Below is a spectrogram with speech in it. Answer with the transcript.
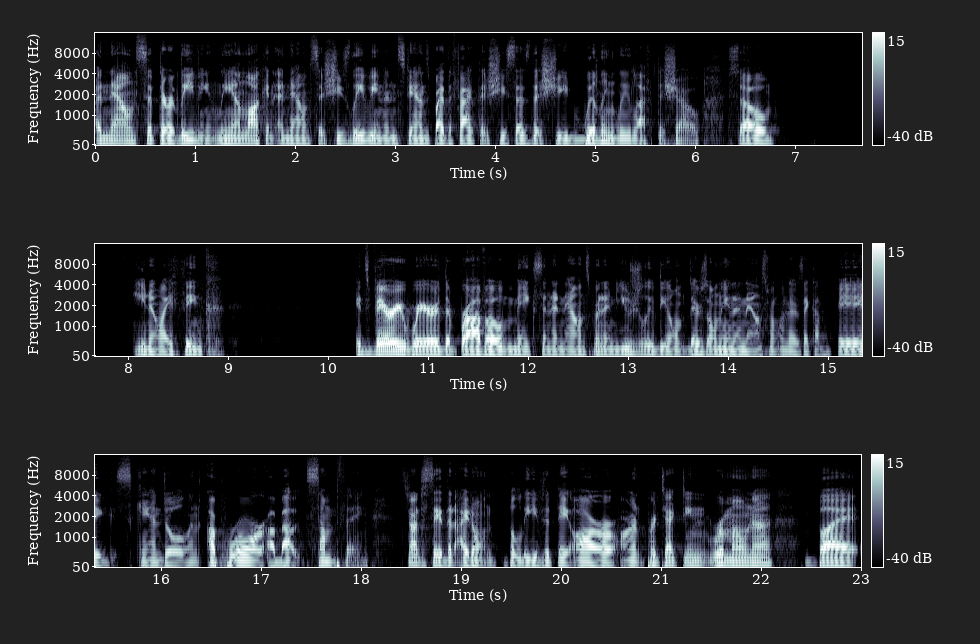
announced that they're leaving. LeeAnne Locken announced that she's leaving and stands by the fact that she says that she willingly left the show. So, you know, I think it's very rare that Bravo makes an announcement, and usually the on- there's only an announcement when there's like a big scandal and uproar about something. It's not to say that I don't believe that they are or aren't protecting Ramona, but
